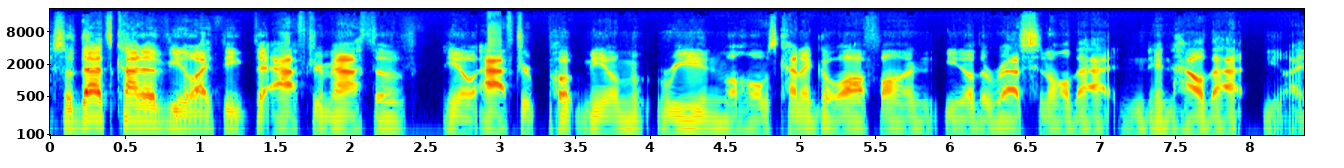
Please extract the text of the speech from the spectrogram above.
So that's kind of you know I think the aftermath of you know, after you know, Reid and Mahomes kind of go off on, you know, the refs and all that and, and how that, you know, I,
